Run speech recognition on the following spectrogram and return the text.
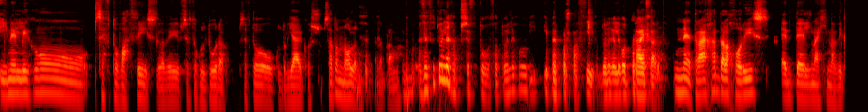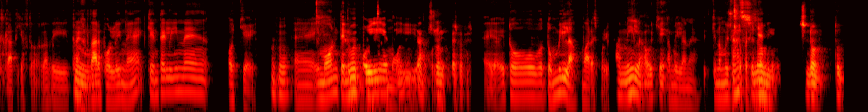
είναι λίγο ψευτοβαθής, δηλαδή ψευτοκουλτούρα, ψευτοκουλτουριάρικος, σαν τον Νόλαν ένα πράγμα. Δεν θα το έλεγα ψευτό, θα το έλεγα ότι υπερπροσπαθεί. Θα το έλεγα λίγο tryhard. Ναι, tryhard, αλλά χωρίς εν τέλει να έχει να δείξει κάτι γι' αυτό. Δηλαδή, Μμ. tryhard άρει πολύ, ναι, και εν τέλει είναι οκ. Μμμ. Ε, η μόνη ταινία Χαίρομαι πολύ η γιατί. μόνη, Α, το πολύ. συγγνώμη, πες, πες, πες. Ε, το, το Μήλα μου άρεσε πολύ. Α, Μήλα, οκ. Τα Μήλα, ναι. Και νομίζω στο Κάτσε, πετυχαίνει. συγγνώμη. Συγγνώμη, το Ναι.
